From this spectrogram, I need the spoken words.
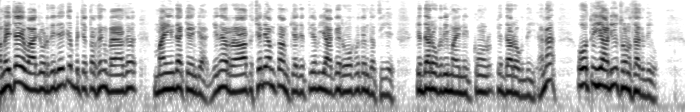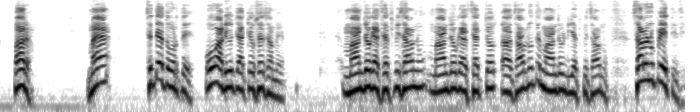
ਹਮੇਸ਼ਾ ਇਹ ਆਵਾਜ਼ ਉੱਠਦੀ ਰਹੀ ਕਿ ਬਚਿੱਤਰ ਸਿੰਘ ਬੈਂਸ ਮਾਈਨਿੰਗ ਦਾ ਕਿੰਗ ਹੈ, ਜਿਹਨੇ ਰਾਤ ਸ਼ਰੇਆਮ ਧਮਕੀਆਂ ਦਿੱਤੀਆਂ ਵੀ ਆ ਕੇ ਰੋਕ ਵੀ ਤੈਨੂੰ ਦੱਸੀਏ, ਕਿੱਦਾਂ ਰੋਕਦੀ ਮਾਈਨਿੰਗ ਕੌਣ ਕਿੱਦਾਂ ਰੋਕਦੀ ਹੈ ਨਾ ਉਹ ਤੁਸੀਂ ਆਡੀਓ ਸੁਣ ਸਕਦੇ ਹੋ। ਪਰ ਮੈਂ ਸਿੱਧੇ ਤੌਰ ਤੇ ਉਹ ਆਡੀਓ ਚੱਕ ਕੇ ਉਸੇ ਸਮੇਂ ਮਾਨਯੋਗ ਐਸਐਸਪੀ ਸਾਹਿਬ ਨੂੰ, ਮਾਨਯੋਗ ਐਸਐਚਓ ਸਾਹਿਬ ਨੂੰ ਤੇ ਮਾਨਯੋਗ ਡੀਐਸਪੀ ਸਾਹਿਬ ਨੂੰ ਸਾਰਿਆਂ ਨੂੰ ਭੇਜਤੀ ਸੀ।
